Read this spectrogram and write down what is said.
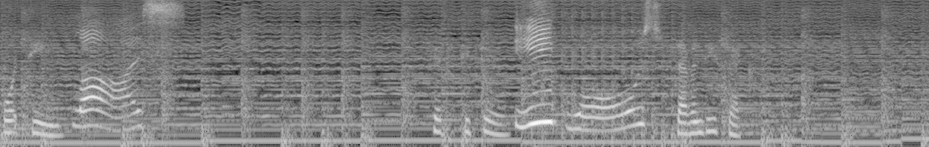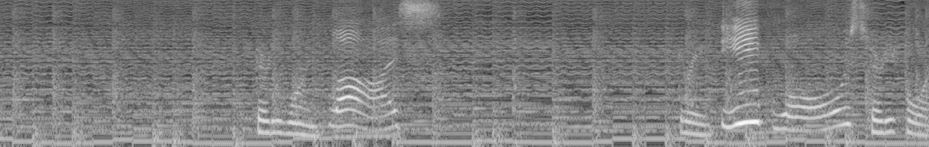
14, plus 62, equals 76, 31, plus 3, equals 34,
